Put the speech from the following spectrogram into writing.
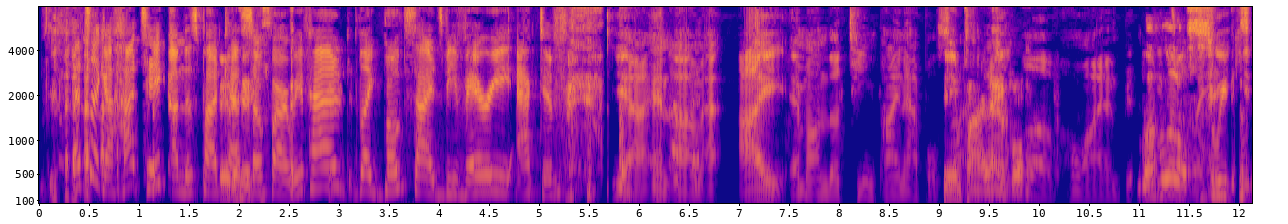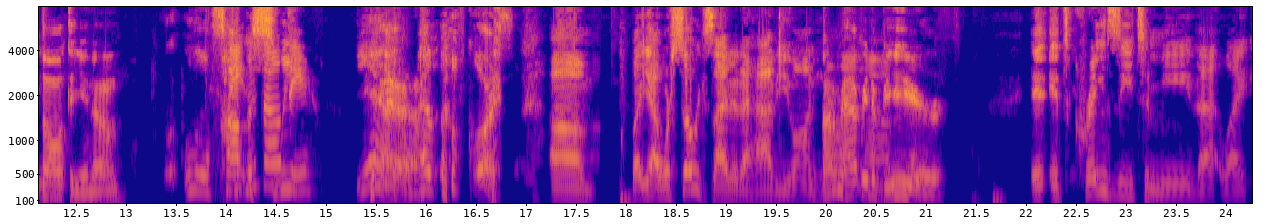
That's like a hot take on this podcast so far. We've had like both sides be very active. Yeah. And um I, I am on the team pineapple. Team side. pineapple. I love Hawaiian. Love a little Like, sweet and salty, you know. A little Sweet pop of sweet. salty. Yeah, of course. Um, but yeah, we're so excited to have you on here. I'm happy to Um, be here. It, it's crazy to me that like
